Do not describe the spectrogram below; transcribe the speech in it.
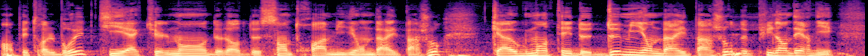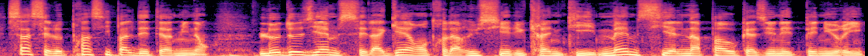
en pétrole brut, qui est actuellement de l'ordre de 103 millions de barils par jour, qui a augmenté de 2 millions de barils par jour depuis l'an dernier. Ça, c'est le principal déterminant. Le deuxième, c'est la guerre entre la Russie et l'Ukraine, qui, même si elle n'a pas occasionné de pénurie,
